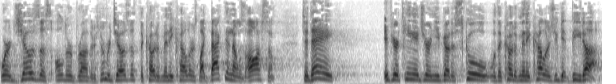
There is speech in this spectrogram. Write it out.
where Joseph's older brothers, remember Joseph, the coat of many colors? Like back then that was awesome. Today, if you're a teenager and you go to school with a coat of many colors, you get beat up.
